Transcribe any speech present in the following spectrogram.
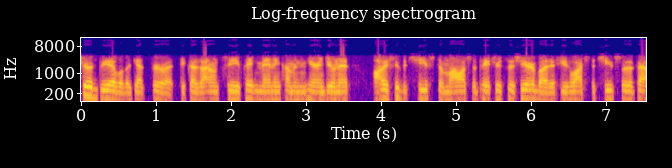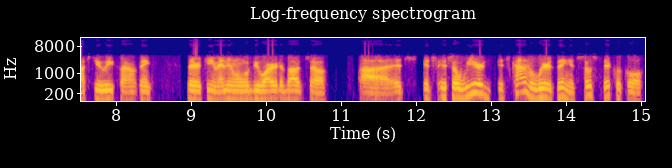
should be able to get through it because I don't see Peyton Manning coming in here and doing it. Obviously, the Chiefs demolished the Patriots this year, but if you've watched the Chiefs for the past few weeks, I don't think their team anyone would be worried about. So uh, it's it's it's a weird it's kind of a weird thing. It's so cyclical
